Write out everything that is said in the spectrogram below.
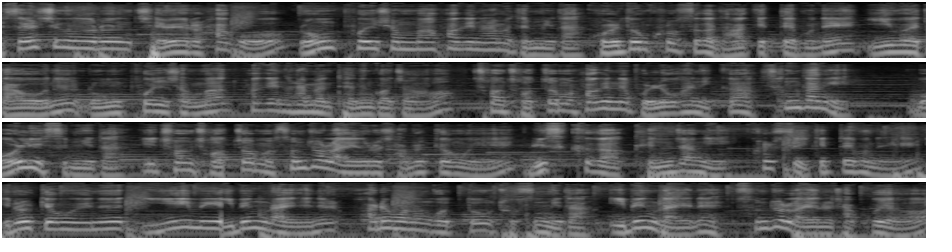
셀 시그널은 제외를 하고 롱 포지션만 확인하면 됩니다. 골든 크로스가 나왔기 때문에 이후에 나오는 롱 포지션만 확인을 하면 되는 거죠. 전 저점을 확인해 보려고 하니까 상당히 멀리 있습니다. 이 전 저점을 손절 라인으로 잡을 경우에 리스크가 굉장히 클 수 있기 때문에 이럴 경우에는 EMA 200 라인을 활용하는 것도 좋습니다. 200 라인에 손절 라인을 잡고요.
